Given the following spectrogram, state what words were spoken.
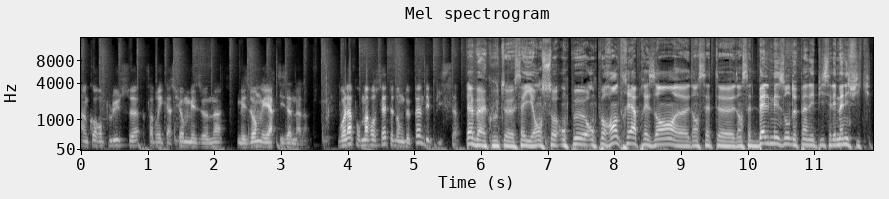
encore plus euh, fabrication maison, maison et artisanale. Voilà pour ma recette donc de pain d'épices. Eh ben écoute, euh, ça y est, on, on peut, on peut rentrer à présent dans, cette, dans cette belle maison de pain d'épices. Elle est magnifique.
